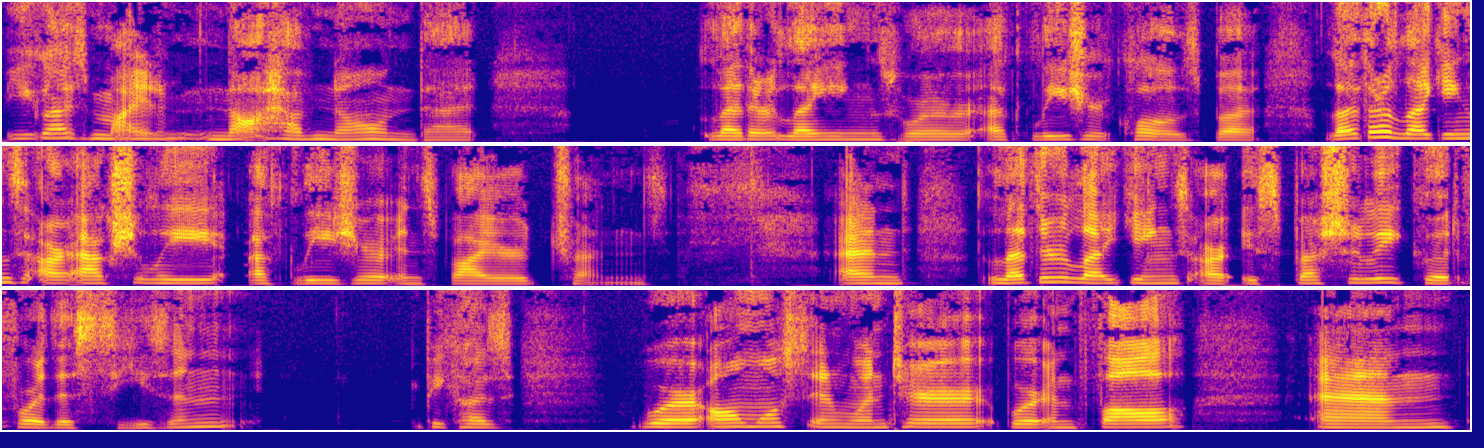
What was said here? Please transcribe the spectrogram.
You guys might not have known that leather leggings were athleisure clothes, but leather leggings are actually athleisure inspired trends. And leather leggings are especially good for this season because we're almost in winter, we're in fall, and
